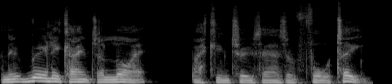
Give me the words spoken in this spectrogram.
And it really came to light back in 2014.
